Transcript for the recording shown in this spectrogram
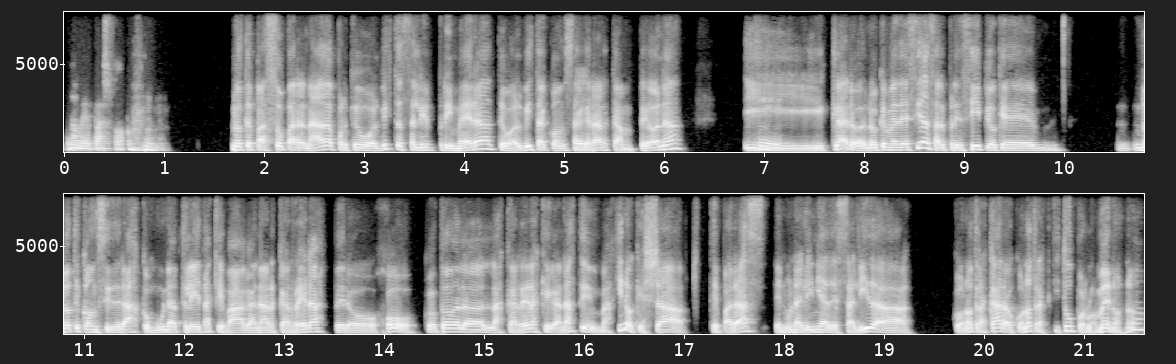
no me pasó. no te pasó para nada porque volviste a salir primera, te volviste a consagrar campeona. Y claro, lo que me decías al principio, que no te consideras como un atleta que va a ganar carreras, pero jo, con todas las carreras que ganaste, me imagino que ya te parás en una línea de salida con otra cara o con otra actitud, por lo menos, ¿no?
